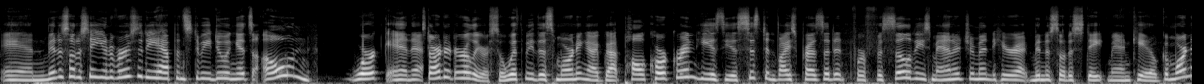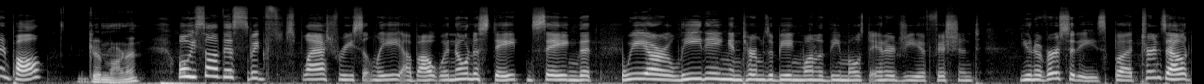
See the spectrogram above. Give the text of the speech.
And Minnesota State University happens to be doing its own work and it started earlier. So, with me this morning, I've got Paul Corcoran. He is the Assistant Vice President for Facilities Management here at Minnesota State Mankato. Good morning, Paul. Good morning. Well, we saw this big splash recently about Winona State saying that we are leading in terms of being one of the most energy efficient universities. But turns out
